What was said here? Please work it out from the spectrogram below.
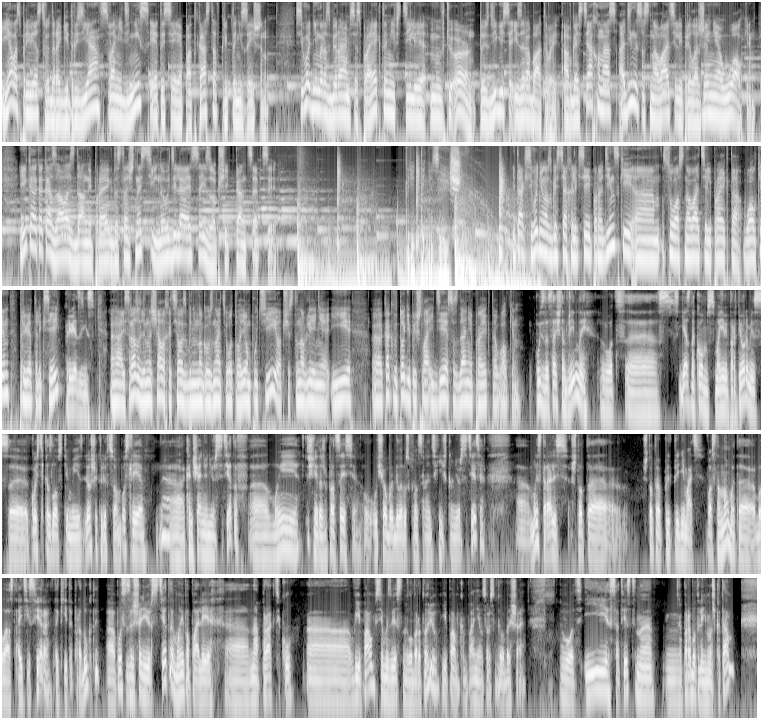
Я вас приветствую, дорогие друзья, с вами Денис, и это серия подкастов Cryptonization. Сегодня мы разбираемся с проектами в стиле Move to Earn, то есть двигайся и зарабатывай. А в гостях у нас один из основателей приложения Walking. И как оказалось, данный проект достаточно сильно выделяется из общей концепции. Итак, сегодня у нас в гостях Алексей Породинский, э, сооснователь проекта Walkin. Привет, Алексей. Привет, Денис. Э, и сразу для начала хотелось бы немного узнать о твоем пути вообще становления и э, как в итоге пришла идея создания проекта Walkin. Путь достаточно длинный. Вот. Э, я знаком с моими партнерами, с э, Костей Козловским и Лешей Колевцом. После э, окончания университетов мы, точнее даже в процессе учебы в Белорусском национальном техническом университете, мы старались что-то что-то предпринимать. В основном это была IT-сфера, какие-то продукты. А после завершения университета мы попали на практику в EPAM, всем известную лабораторию. EPAM компания аутсорсинговая большая. Вот. И, соответственно, поработали немножко там.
